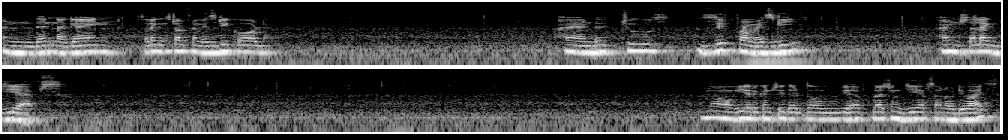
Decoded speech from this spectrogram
And then again select install from SD card and choose zip from SD and select GApps now here you can see that the, we have flashing GApps on our device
